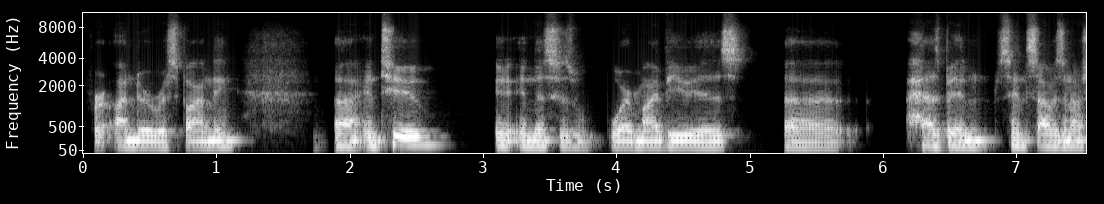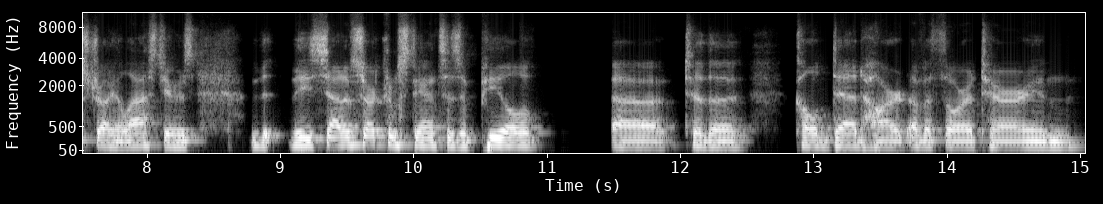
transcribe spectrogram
for under responding. Uh, and two, and, this is where my view is uh, has been since I was in Australia last year is th- these set of circumstances appeal uh, to the cold dead heart of authoritarian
